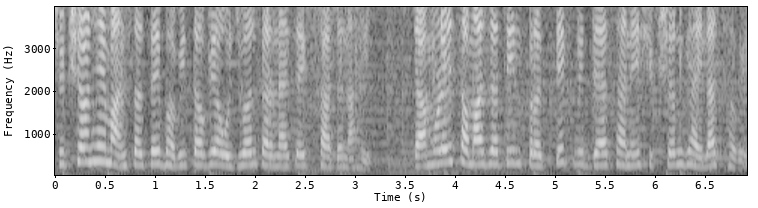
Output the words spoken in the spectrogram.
शिक्षण हे माणसाचे भवितव्य उज्ज्वल करण्याचे एक साधन आहे. त्यामुळे समाजातील प्रत्येक विद्यार्थ्याने शिक्षण घ्यायलाच हवे.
